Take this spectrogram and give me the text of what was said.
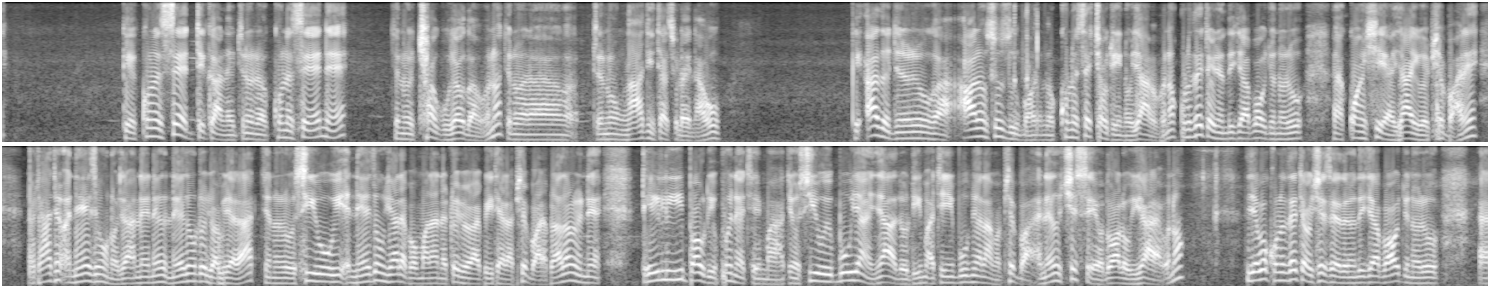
ကဲ81ကလည်းကျွန်တော်တို့80နဲ့ကျွန်တော်6ကိုရောက်တာပေါ့နော်ကျွန်တော်ကကျွန်တော်5ချိန်ထပ်ဆွဲလိုက်တာဟုတ် ကဲအဲ့ဒါကျွန်တော်တို့ကအားလုံးစုစုပေါင်းကျွန်တော်86ချိန်တော့ရမှာပေါ့နော်86ချိန်တေချာပေါ့ကျွန်တော်တို့အဲ coin share ရရပဲဖြစ်ပါတယ်ဒါဒါကြောင့်အနည်းဆုံးတော့じゃအနည်းအနည်းဆုံးတွေ့ပြပေးရတာကျွန်တော်တို့ COE အနည်းဆုံးရတဲ့ပုံမှန်နဲ့တွေ့ပြပေးထားတာဖြစ်ပါတယ်ဘာလို့လဲနဲ့ daily ပေါက်တွေဖွင့်တဲ့အချိန်မှာကျွန်တော် COE ပိုးရရင်ရတယ်လို့ဒီမှာအချိန်ပိုးများလာမှာဖြစ်ပါတယ်အနည်းဆုံး80ရောသွားလို့ရတယ်ပေါ့နော်ဒီကြောင့်86 80ဆိုရင်တေချာပေါ့ကျွန်တော်တို့အဲ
